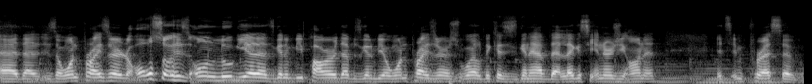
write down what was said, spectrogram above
uh, that is a one prizer also his own Lugia that's gonna be powered up is gonna be a one prizer as well because he's gonna have that legacy energy on it. It's impressive.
